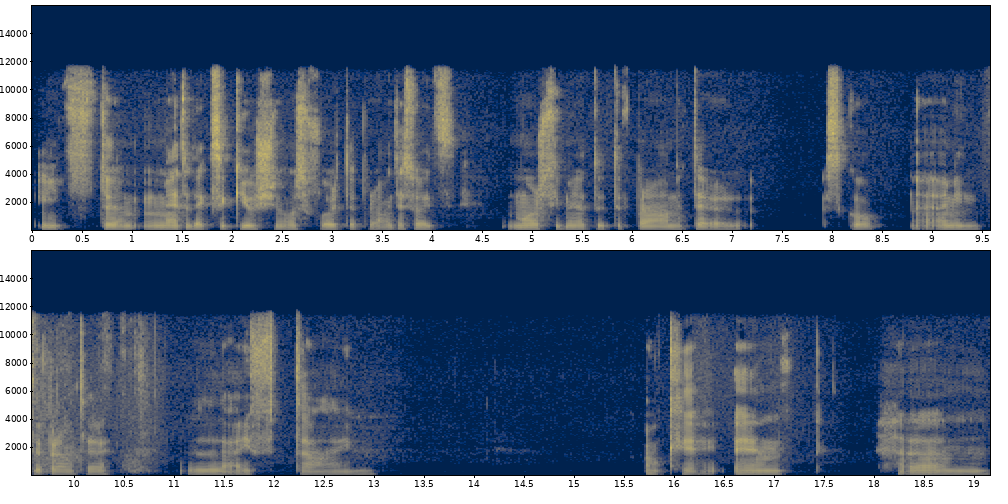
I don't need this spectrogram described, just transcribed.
it's the method execution also for the parameter so it's more similar to the parameter scope I mean the parameter lifetime. Okay and um,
